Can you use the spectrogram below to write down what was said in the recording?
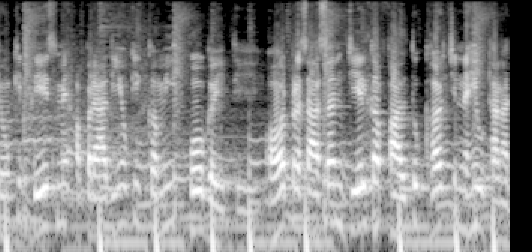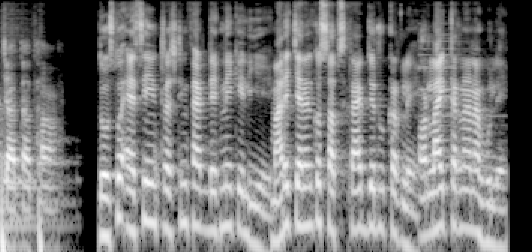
क्योंकि देश में अपराधियों की कमी हो गई थी और प्रशासन जेल का फालतू खर्च नहीं उठाना चाहता था। दोस्तों, ऐसे इंटरेस्टिंग फैक्ट देखने के लिए हमारे चैनल को सब्सक्राइब ज़रूर कर लें और लाइक करना ना भूलें।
